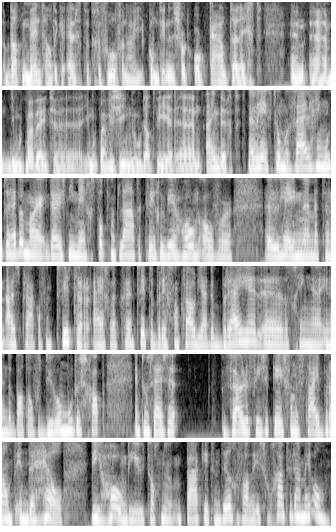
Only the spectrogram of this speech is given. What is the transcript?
op dat moment had ik echt het gevoel van... nou, je komt in een soort orkaan terecht... en uh, je moet maar weten, je moet maar weer zien hoe dat weer eindigt. Nou, u heeft toen beveiliging moeten hebben, maar daar is niet mee gestopt... want later kreeg u weer hoon over u heen met een uitspraak of een Twitter... eigenlijk een Twitterbericht van Claudia de Breijen. dat ging in een debat over duomoederschap. En toen zei ze vuile vieze Kees van de Staaij brandt in de hel. Die hoon die u toch nu een paar keer ten deel gevallen is. Hoe gaat u daarmee om?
